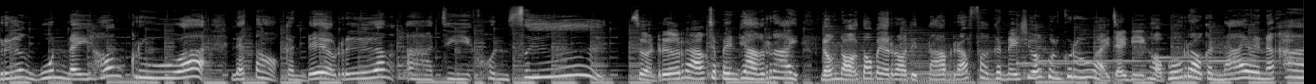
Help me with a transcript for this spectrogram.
เรื่องวุ่นในห้องครัว และต่อกันด้วยเรื่องอาจีคนซื้อ ส่วนเรื่องราวจะเป็นอย่างไร น้องๆต้องไปรอติดตามรับฟังกันในช่วงคุณครูไหวใจดีของพวกเรากันได้เลยนะคะ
